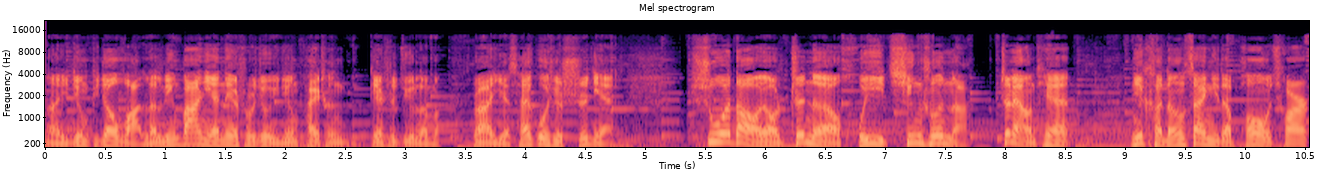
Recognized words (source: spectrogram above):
啊，已经比较晚了。零八年那时候就已经拍成电视剧了嘛，是吧？也才过去十年。说到要真的要回忆青春呢，这两天，你可能在你的朋友圈，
